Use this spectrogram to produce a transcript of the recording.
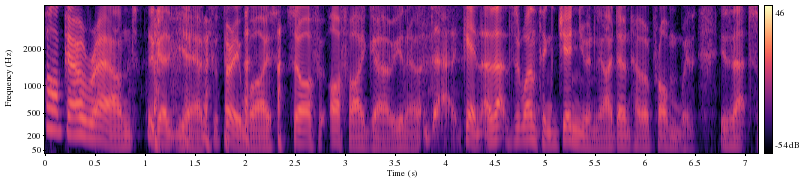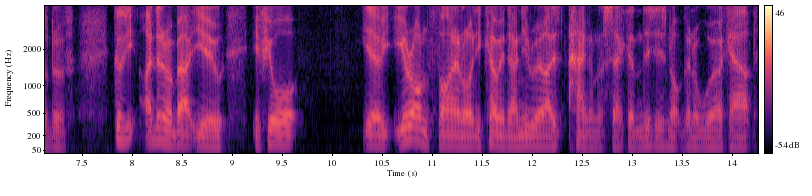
I'll go round. Go, yeah, very wise. So off, off I go. You know, That- again, uh, that's the one thing. Genuinely, I don't have a problem with is that sort of because I don't know about you. If you're you know, you're on final, you're coming down, you realise, hang on a second, this is not going to work out,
